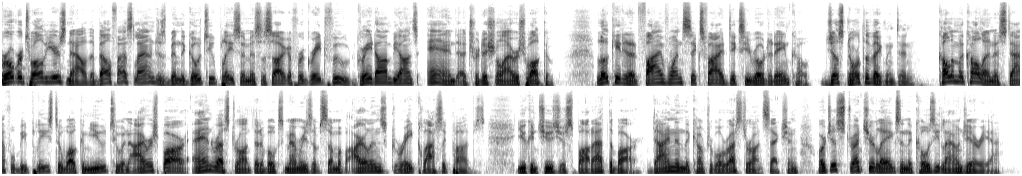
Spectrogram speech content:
For over 12 years now, the Belfast Lounge has been the go to place in Mississauga for great food, great ambiance, and a traditional Irish welcome. Located at 5165 Dixie Road at Aimco, just north of Eglinton. Colin McCullough and his staff will be pleased to welcome you to an Irish bar and restaurant that evokes memories of some of Ireland's great classic pubs. You can choose your spot at the bar, dine in the comfortable restaurant section, or just stretch your legs in the cozy lounge area.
